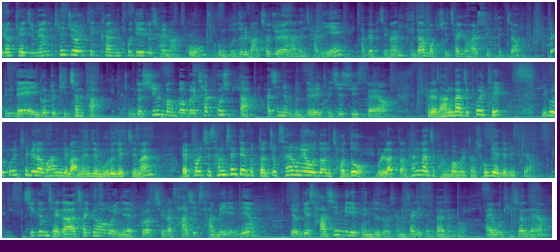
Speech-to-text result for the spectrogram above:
이렇게 해주면 캐주얼틱한 코디에도 잘 맞고 조금 무드를 맞춰줘야 하는 자리에 가볍지만 부담 없이 착용할 수 있겠죠? 근데 이것도 귀찮다. 좀 더 쉬운 방법을 찾고 싶다 하시는 분들 계실 수 있어요. 그래서 한 가지 꿀팁? 이걸 꿀팁이라고 하는 게 맞는지 모르겠지만 애플워치 3세대부터 쭉 사용해오던 저도 몰랐던 한 가지 방법을 더 소개해 드릴게요. 지금 제가 착용하고 있는 애플워치가 44mm인데요. 여기에 40mm 밴드도 장착이 된다는 거 알고 계셨나요?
